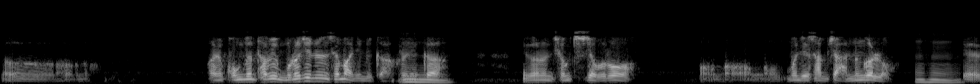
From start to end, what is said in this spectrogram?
어, 아니, 공든탑이 무너지는 셈 아닙니까? 그러니까 음. 이거는 정치적으로 어, 문제 삼지 않는 걸로. 예,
